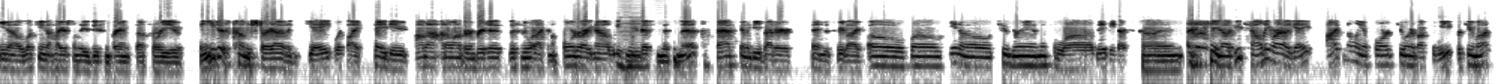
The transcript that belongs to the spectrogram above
you know, looking to hire somebody to do some brand stuff for you, and you just come straight out of the gate with like, "Hey, dude, I'm not, I don't want to burn bridges. This is what I can afford right now. We can do Mhm. this and this and this." That's going to be better than just be like, "Oh, well, you know, two grand, that's a lot. Maybe next time." you know, if you tell me right out of the gate, I can only afford two hundred bucks a week for two months.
